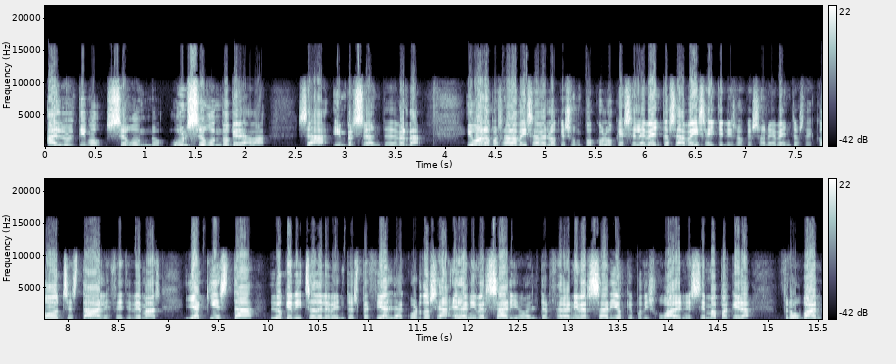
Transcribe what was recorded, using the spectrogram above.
al último segundo, un segundo quedaba. O sea, impresionante, de verdad. Y bueno, pues ahora vais a ver lo que es un poco lo que es el evento, o sea, veis, ahí tenéis lo que son eventos de coches, tal, etcétera y demás. Y aquí está lo que he dicho del evento especial, ¿de acuerdo? O sea, el aniversario, el tercer aniversario, que podéis jugar en ese mapa que era Throwban.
